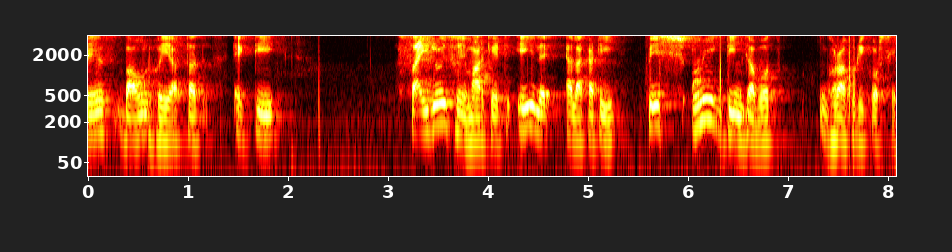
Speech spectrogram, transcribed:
রেঞ্জ বাউন্ড হয়ে অর্থাৎ একটি সাইডওয়েজ হয়ে মার্কেট এই এলাকাটি বেশ অনেক দিন যাবৎ ঘোরাঘুরি করছে।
